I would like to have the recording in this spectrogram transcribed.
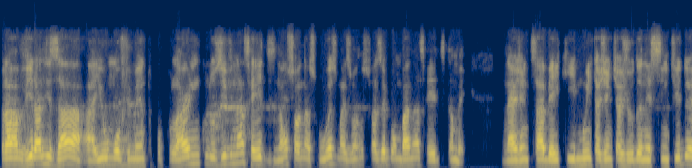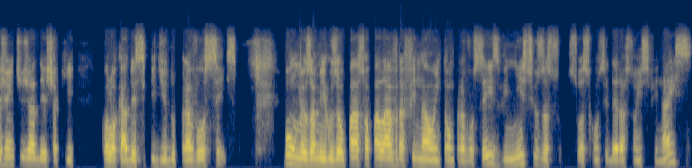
para viralizar aí o movimento popular, inclusive nas redes, não só nas ruas, mas vamos fazer bombar nas redes também. Né? A gente sabe aí que muita gente ajuda nesse sentido e a gente já deixa aqui colocado esse pedido para vocês. Bom, meus amigos, eu passo a palavra final então para vocês. Vinícius, as suas considerações finais.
